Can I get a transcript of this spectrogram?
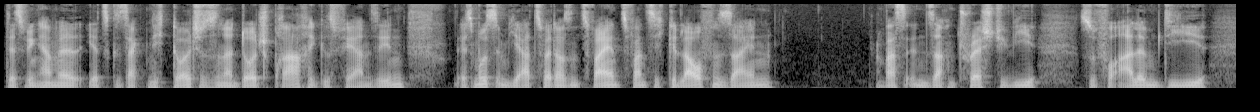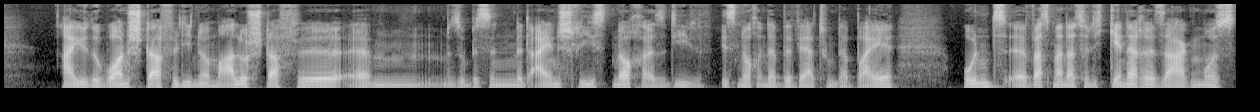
Deswegen haben wir jetzt gesagt, nicht deutsches, sondern deutschsprachiges Fernsehen. Es muss im Jahr 2022 gelaufen sein was in Sachen Trash-TV so vor allem die Are You the One Staffel, die Normalo-Staffel ähm, so ein bisschen mit einschließt noch. Also die ist noch in der Bewertung dabei. Und äh, was man natürlich generell sagen muss,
